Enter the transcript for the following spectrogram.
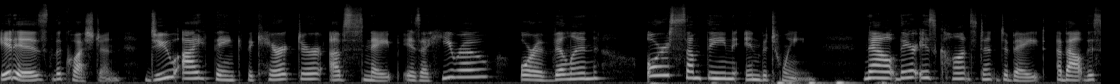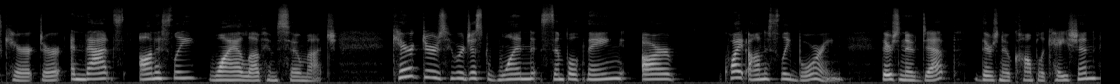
It is the question Do I think the character of Snape is a hero or a villain or something in between. Now, there is constant debate about this character, and that's honestly why I love him so much. Characters who are just one simple thing are quite honestly boring. There's no depth, there's no complication,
